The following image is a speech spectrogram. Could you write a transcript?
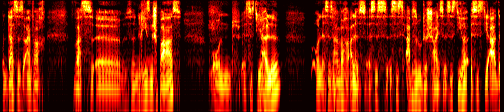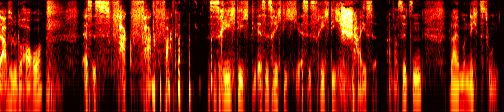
Und das ist einfach was, äh, ist ein Riesenspaß und es ist die Hölle und es ist einfach alles. Es ist, es ist absolute Scheiße. Es ist die, es ist die, der absolute Horror. Es ist fuck, fuck, fuck. Es ist richtig, es ist richtig, es ist richtig scheiße. Einfach sitzen, bleiben und nichts tun.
